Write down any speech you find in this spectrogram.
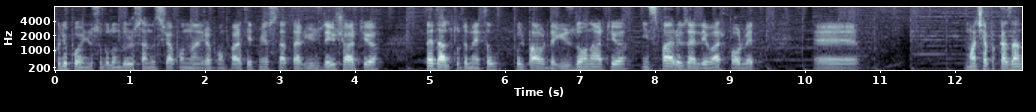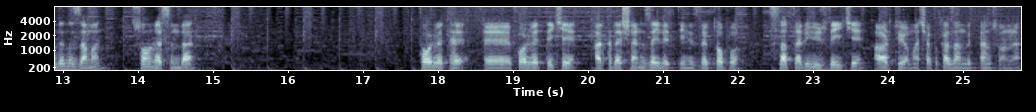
kulüp oyuncusu bulundurursanız Japon'dan Japon fark etmiyor. Statlar %3 artıyor. Pedal to the metal full power'da %10 artıyor. Inspire özelliği var forvet. Ee, maç kazandığınız zaman sonrasında forvete e, forvetteki arkadaşlarınıza ilettiğinizde topu statları %2 artıyor maç up'ı kazandıktan sonra.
